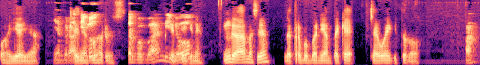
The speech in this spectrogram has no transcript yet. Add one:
wah iya ya Ya berarti kayaknya gue lu harus terbebani kayak dong. gini. Enggak, maksudnya nggak terbebani sampai kayak cewek gitu loh. Hah?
